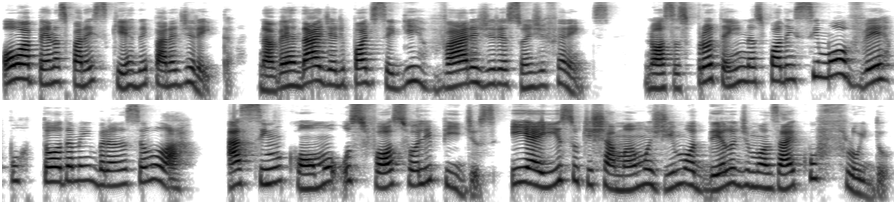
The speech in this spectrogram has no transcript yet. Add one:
ou apenas para a esquerda e para a direita. Na verdade, ele pode seguir várias direções diferentes. Nossas proteínas podem se mover por toda a membrana celular, assim como os fosfolipídios, e é isso que chamamos de modelo de mosaico fluido.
